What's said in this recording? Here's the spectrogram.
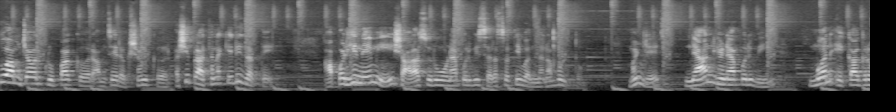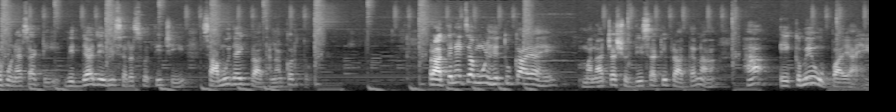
तू आमच्यावर कृपा कर आमचे रक्षण कर अशी प्रार्थना केली जाते. आपण ही नेहमी शाळा सुरू होण्यापूर्वी सरस्वती वंदना बोलतो. म्हणजेच ज्ञान घेण्यापूर्वी मन एकाग्र होण्यासाठी विद्यादेवी सरस्वतीची सामुदायिक प्रार्थना करतो. प्रार्थनेचा मूळ हेतू काय आहे? मनाच्या शुद्धीसाठी प्रार्थना हा एकमेव उपाय आहे.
